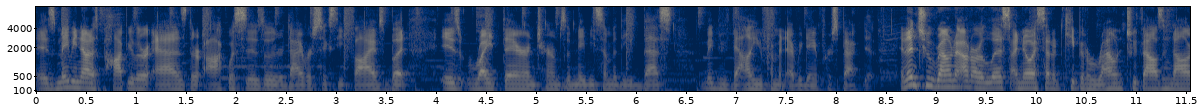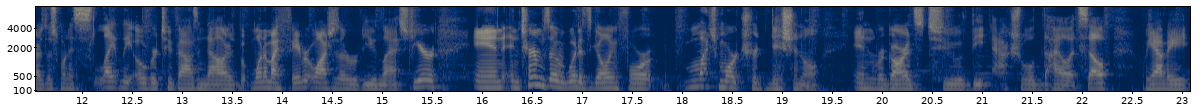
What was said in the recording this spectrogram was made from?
is maybe not as popular as their Aquises or their Diver 65s, but is right there in terms of maybe some of the best maybe value from an everyday perspective. And then to round out our list, I know I said I'd keep it around $2,000. This one is slightly over $2,000, but one of my favorite watches I reviewed last year. And in terms of what it's going for, much more traditional in regards to the actual dial itself. We have a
